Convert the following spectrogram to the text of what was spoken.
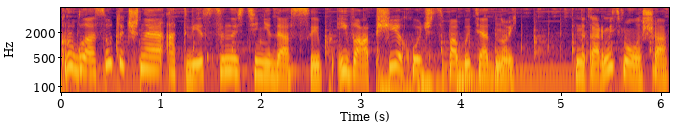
Круглосуточная ответственность и недосып. И вообще хочется побыть одной. Накормить малыша.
